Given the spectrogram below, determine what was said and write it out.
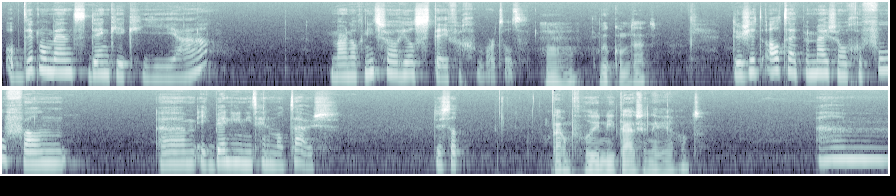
Op dit moment denk ik ja, maar nog niet zo heel stevig geworteld. Hoe komt dat? Er zit altijd bij mij zo'n gevoel van, ehm, ik ben hier niet helemaal thuis. Dus dat, Waarom voel je je niet thuis in de wereld? ehm,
